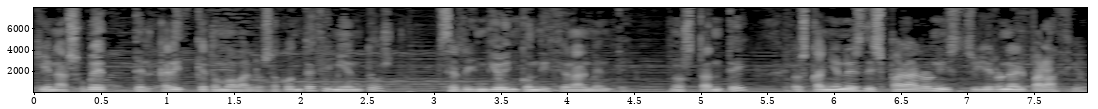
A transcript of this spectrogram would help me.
quien a su vez del cariz que tomaban los acontecimientos, se rindió incondicionalmente. No obstante, los cañones dispararon y destruyeron el palacio.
